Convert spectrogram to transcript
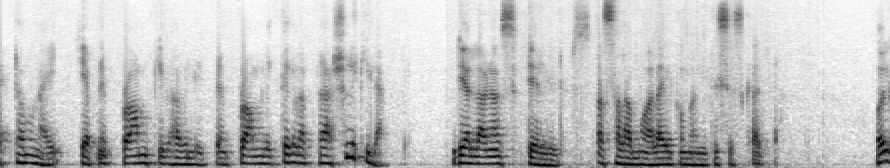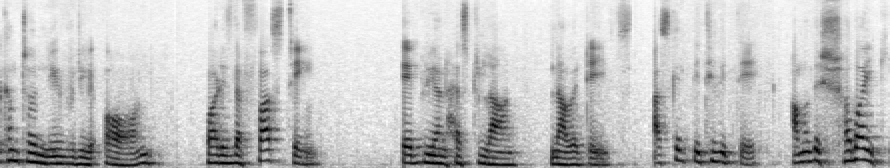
একটাও নাই যে আপনি প্রম কীভাবে লিখবেন। প্রম লিখতে গেলে আপনার আসলে কি লাগবে? ডিয়ার লার্নার্স ডিয়ার লিডার্স আসসালামু আলাইকুম and this is Kaja. Welcome to a new video on what is the first thing everyone has to learn nowadays. আজকের পৃথিবীতে আমাদের সবাইকে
